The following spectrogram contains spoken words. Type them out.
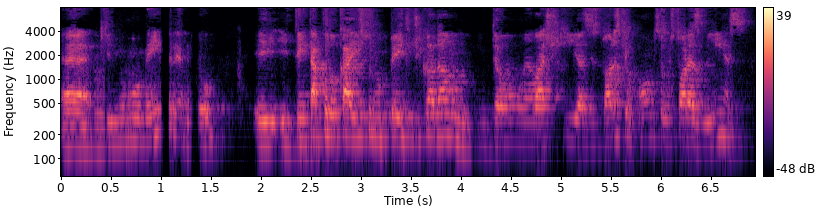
é, que no momento é meu, e, e, tentar colocar isso no peito de cada um. Então, eu acho que as histórias que eu conto são histórias minhas,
